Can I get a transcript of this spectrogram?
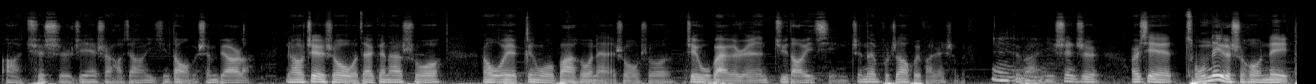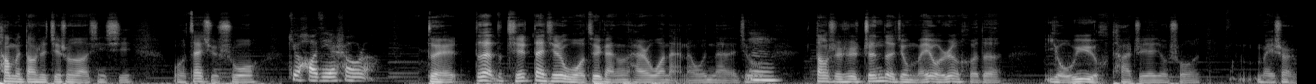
啊，确实这件事好像已经到我们身边了。然后这个时候我再跟他说，然后我也跟我爸和我奶奶说，我说这五百个人聚到一起，你真的不知道会发生什么，嗯，对吧？你甚至。而且从那个时候，那他们当时接收到的信息，我再去说就好接受了。对，但其实但其实我最感动的还是我奶奶，我奶奶就当时是真的就没有任何的犹豫，她直接就说没事儿，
